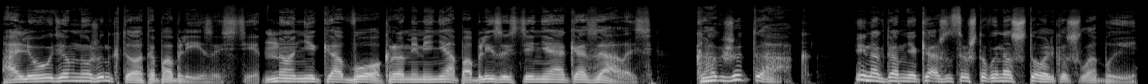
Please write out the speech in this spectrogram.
а людям нужен кто-то поблизости. Но никого, кроме меня, поблизости не оказалось. Как же так? Иногда мне кажется, что вы настолько слабы,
